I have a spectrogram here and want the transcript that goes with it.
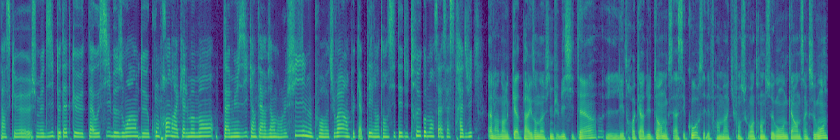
Parce que je me dis peut-être que tu as aussi besoin de comprendre à quel moment ta musique intervient dans le film pour, tu vois, un peu capter l'intensité du truc. Comment ça, ça se traduit? Alors, dans le cadre, par exemple, d'un film publicitaire, les trois quarts du temps, donc c'est assez court, c'est des formats qui font souvent 30 secondes, 45 secondes.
